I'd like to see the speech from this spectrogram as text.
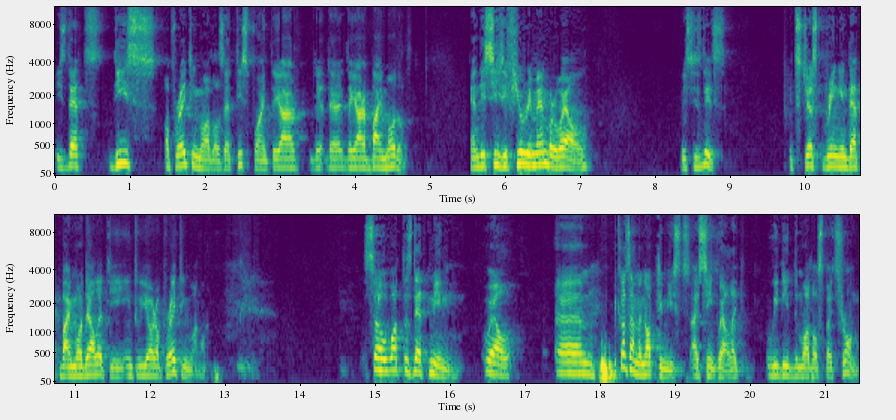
is that these operating models at this point, they are, they, they are bimodal. And this is, if you remember well, this is this. It's just bringing that bimodality into your operating model. So what does that mean? Well, um, because I'm an optimist, I think, well, we did the model space wrong.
